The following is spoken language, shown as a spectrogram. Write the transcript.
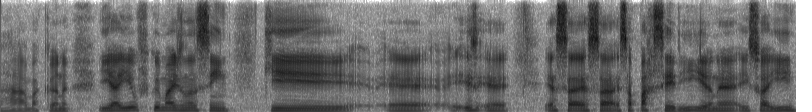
Ah, bacana. E aí eu fico imaginando assim que é, é, essa, essa, essa parceria, né? Isso aí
